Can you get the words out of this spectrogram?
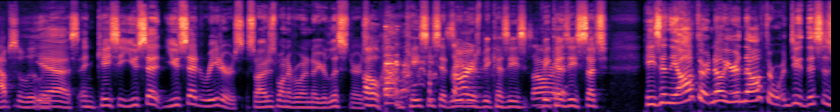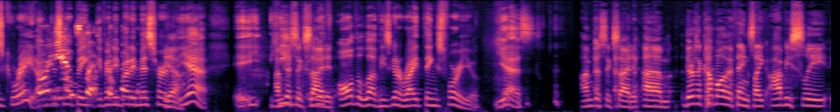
absolutely. Yes, and Casey, you said you said readers, so I just want everyone to know your listeners. Oh, and Casey said readers because he's Sorry. because he's such. He's in the author. No, you're in the author. Dude, this is great. I'm just hoping slip. if anybody misheard. yeah. yeah. He, I'm just excited. all the love, he's going to write things for you. Yes. I'm just excited. Um, there's a couple other things. Like obviously,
